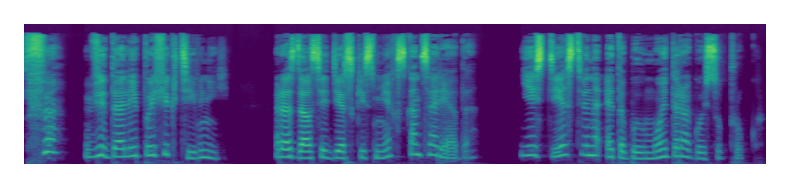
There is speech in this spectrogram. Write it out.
«Пф, видали и поэффективней», — раздался дерзкий смех с конца ряда. Естественно, это был мой дорогой супруг.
